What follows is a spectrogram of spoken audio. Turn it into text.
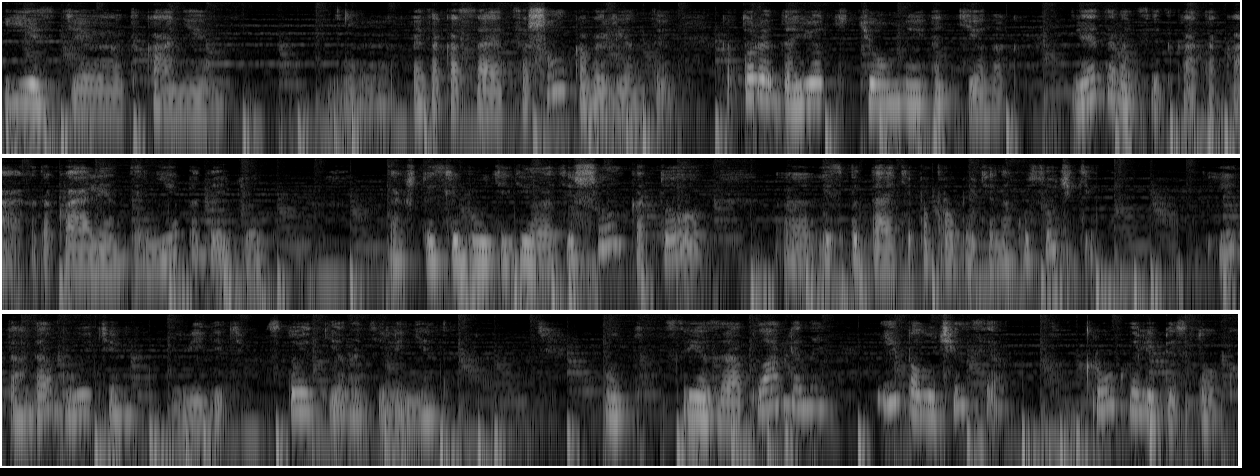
Есть э, ткани, э, это касается шелковой ленты, которая дает темный оттенок. Для этого цветка такая, такая лента не подойдет. Так что если будете делать из шелка, то э, испытайте, попробуйте на кусочки и тогда будете видеть, стоит делать или нет. Вот срезы оплавлены и получился круглый лепесток.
